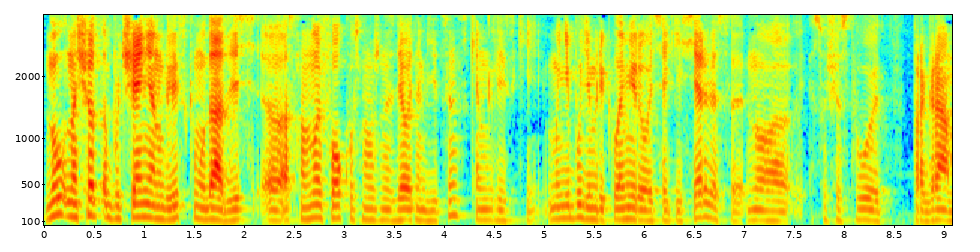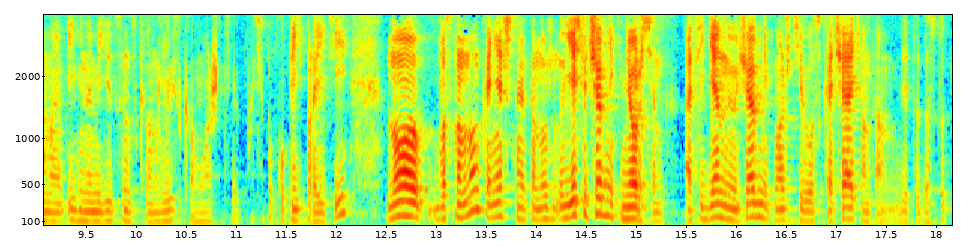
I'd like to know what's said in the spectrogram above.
Ну, насчет обучения английскому, да, здесь э, основной фокус нужно сделать на медицинский английский. Мы не будем рекламировать всякие сервисы, но существуют программы именно медицинского английского, можете типа купить, пройти. Но в основном, конечно, это нужно. Есть учебник Нерсинг, офигенный учебник, можете его скачать, он там где-то доступен.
